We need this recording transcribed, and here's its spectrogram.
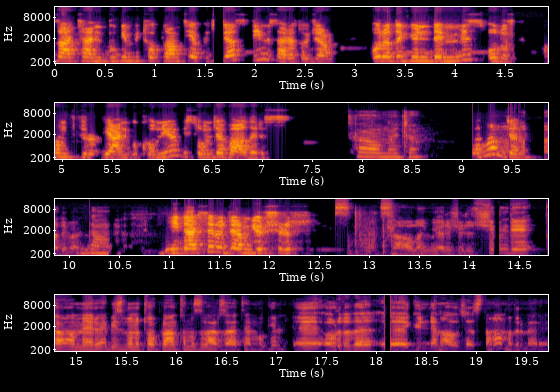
zaten bugün bir toplantı yapacağız değil mi Serhat Hocam? Orada gündemimiz olur. Konuşuruz yani bu konuyu. Bir sonuca bağlarız. Sağ olun hocam. Tamam canım. Hadi bakalım. Tamam. İyi dersler hocam. Görüşürüz. Sağ olun. Görüşürüz. Şimdi tamam Merve biz bunu toplantımız var zaten bugün. E, orada da e, gündeme alacağız. Tamam mıdır Merve?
